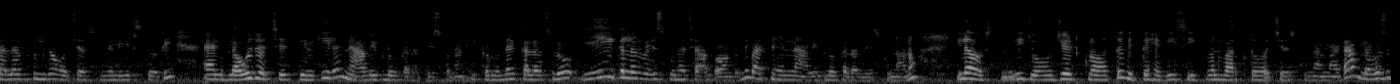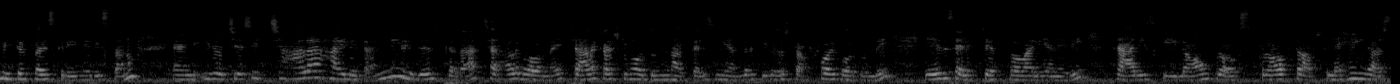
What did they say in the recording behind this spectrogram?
కలర్ఫుల్గా వచ్చేస్తుంది లీవ్స్ తోటి. అండ్ బ్లౌజ్ వచ్చేసి దీనికి ఇలా నావీ బ్లూ కలర్ తీసుకున్నాను. ఇక్కడ ఉన్న కలర్స్లో ఏ కలర్ వేసుకున్నా చాలా బాగుంటుంది. బట్ నేను నావీ బ్లూ కలర్ తీసుకున్నాను. ఇలా వస్తుంది georgette cloth with heavy sequin వర్క్తో వచ్చేస్తుంది అనమాట బ్లౌజ్ మీటర్ ప్రైస్ స్క్రీన్ మీద ఇస్తాను. అండ్ ఇది వచ్చేసి చాలా హైలైట్. అన్ని డిజైన్స్ కదా. చాలా బాగున్నాయి. చాలా కష్టం అవుతుంది నాకు తెలిసి మీ అందరికి. ఈరోజు టఫ్ అయిపోతుంది. ఏది సెలెక్ట్ చేసుకోవాలి అనేది? శారీస్కి long frocks crop tops lehengas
